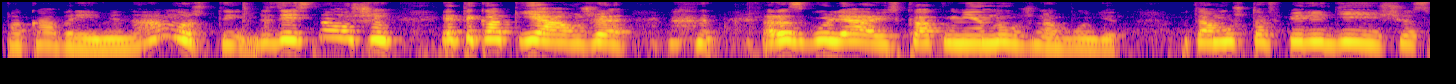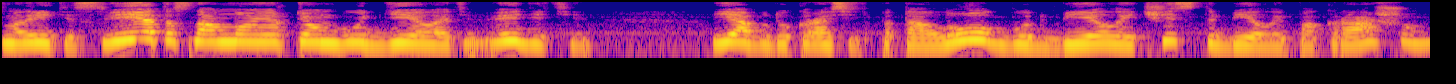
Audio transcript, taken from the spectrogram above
пока временно. А может и здесь, ну, в общем, это как я уже разгуляюсь, как мне нужно будет. Потому что впереди еще, смотрите, свет основной Артем будет делать. Видите? Я буду красить потолок, будет белый, чисто белый покрашу.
